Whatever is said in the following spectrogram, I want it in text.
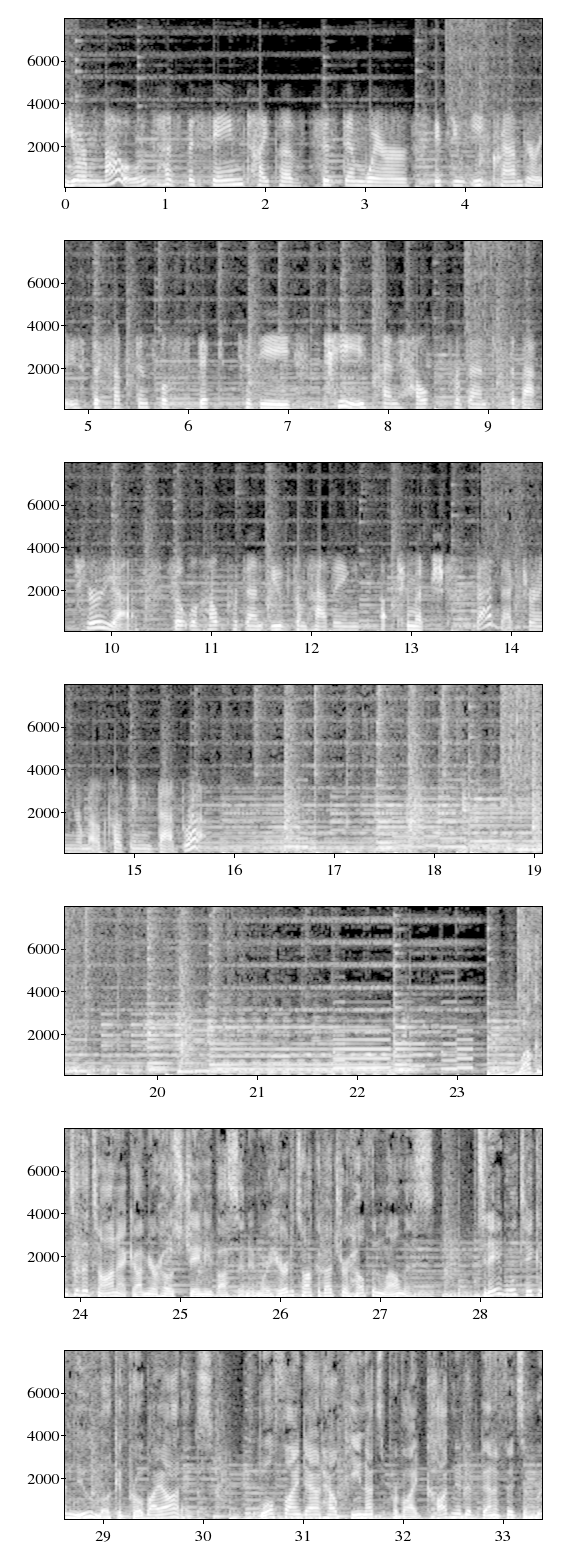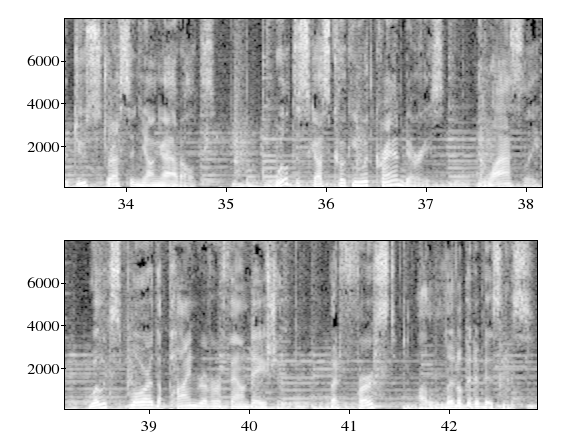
Your mouth has the same type of system where if you eat cranberries, the substance will stick to the teeth and help prevent the bacteria. So it will help prevent you from having uh, too much bad bacteria in your mouth causing bad breath. Welcome to The Tonic. I'm your host, Jamie Bussin, and we're here to talk about your health and wellness. Today, we'll take a new look at probiotics. We'll find out how peanuts provide cognitive benefits and reduce stress in young adults. We'll discuss cooking with cranberries. And lastly, we'll explore the Pine River Foundation. But first, a little bit of business.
